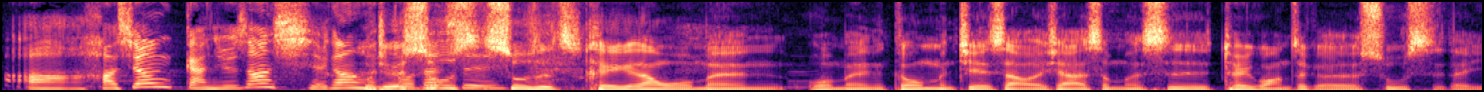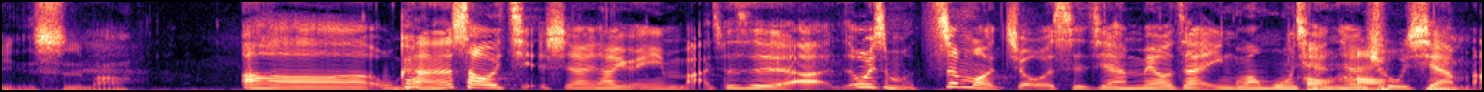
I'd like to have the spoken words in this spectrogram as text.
啊？好像感觉上斜杠很多。我觉得素食素食可以让我们我们跟我们介绍一下什么是推广这个素食的饮食吗？呃，我可能要稍微解释一下原因吧，就是呃，为什么这么久的时间没有在荧光幕前先出现嘛？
